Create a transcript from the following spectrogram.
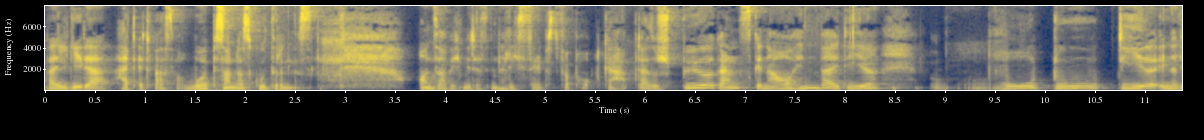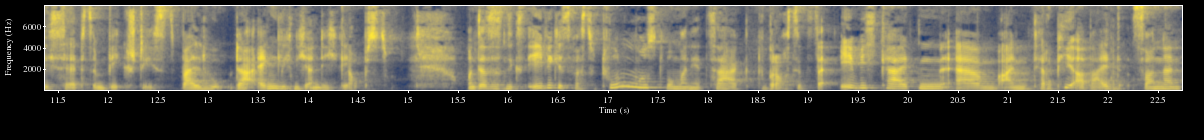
weil jeder hat etwas, wo er besonders gut drin ist. Und so habe ich mir das innerlich selbst verbaut gehabt. Also spür ganz genau hin bei dir, wo du dir innerlich selbst im Weg stehst, weil du da eigentlich nicht an dich glaubst. Und das ist nichts Ewiges, was du tun musst, wo man jetzt sagt, du brauchst jetzt da Ewigkeiten ähm, an Therapiearbeit, sondern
